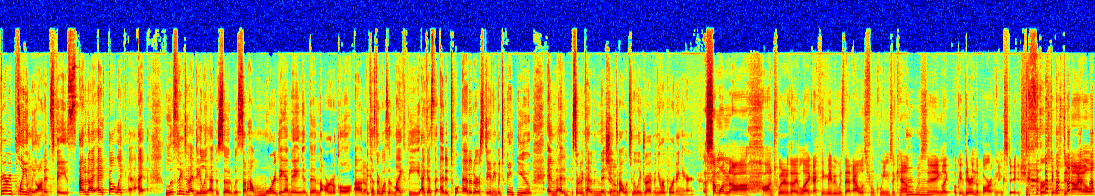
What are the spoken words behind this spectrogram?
very plainly on its face. I don't know. I, I felt like I, listening to that daily episode was somehow more damning than the article uh, yeah. because there wasn't like the, I guess, the editor editor standing between you and uh, certain kind of admissions yeah. about what's really driving your reporting here. Someone uh, on Twitter that I like, I think maybe it was that Alice from Queens account, mm-hmm. was saying like, okay, they're in the bargaining stage. First it was denial,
